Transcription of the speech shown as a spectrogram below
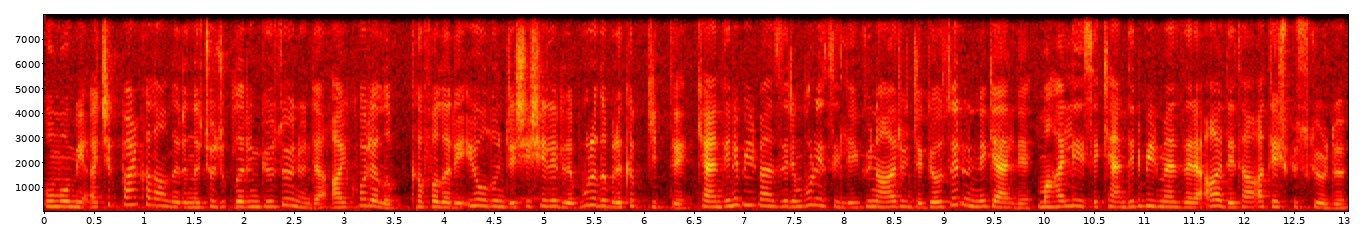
umumi açık park alanlarında çocukların gözü önünde alkol alıp kafaları iyi olunca şişeleri de burada bırakıp gitti. Kendini bilmezlerin bu rezilliği gün ağarınca gözler önüne geldi. Mahalle ise kendini bilmezlere adeta ateş püskürdü.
